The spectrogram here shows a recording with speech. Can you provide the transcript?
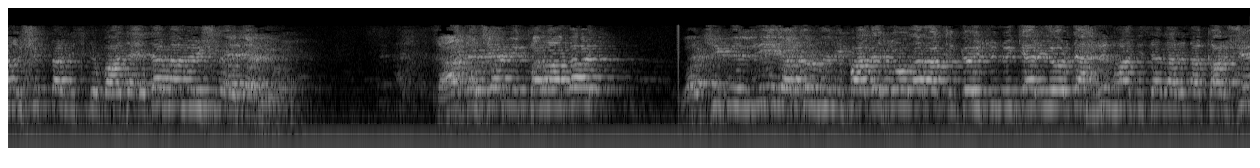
mumdan, ışıktan istifade edememiş ve edemiyor. Sadece bir karabet ve kibirli yakının ifadesi olarak göğsünü geriyor dehrin hadiselerine karşı,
